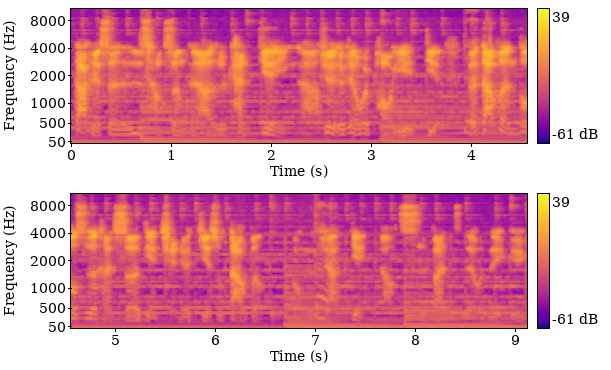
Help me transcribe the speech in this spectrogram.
大学生的日常生活啊，就是看电影啊，就有些人会跑夜店，而大部分人都是很十二点前就结束大部分活动，就像电影然后吃饭之类或者一些娱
